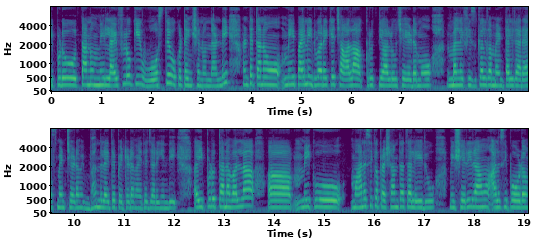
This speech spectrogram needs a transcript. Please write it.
ఇప్పుడు తను మీ లైఫ్లోకి వస్తే ఒక టెన్షన్ ఉందండి. అంటే తను మీ పైన ఇదివరకే చాలా అకృత్యాలు చేయడము మిమ్మల్ని ఫిజికల్గా మెంటల్గా హరాస్మెంట్ చేయడం ఇబ్బంది ఇబ్బందులు అయితే పెట్టడం అయితే జరిగింది ఇప్పుడు తన వల్ల మీకు మానసిక ప్రశాంతత లేదు మీ శరీరం అలసిపోవడం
